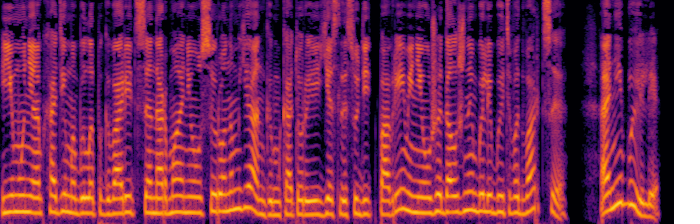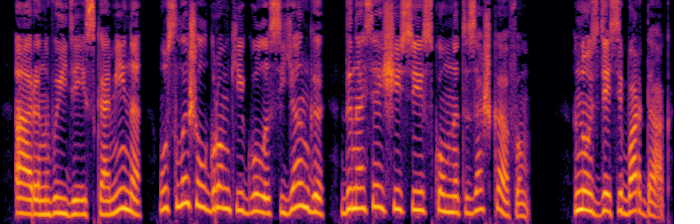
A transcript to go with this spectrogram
Ему необходимо было поговорить с Энарманиус и Роном Янгом, которые, если судить по времени, уже должны были быть во дворце. Они были. Аарон, выйдя из камина, услышал громкий голос Янга, доносящийся из комнаты за шкафом. «Но здесь и бардак.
